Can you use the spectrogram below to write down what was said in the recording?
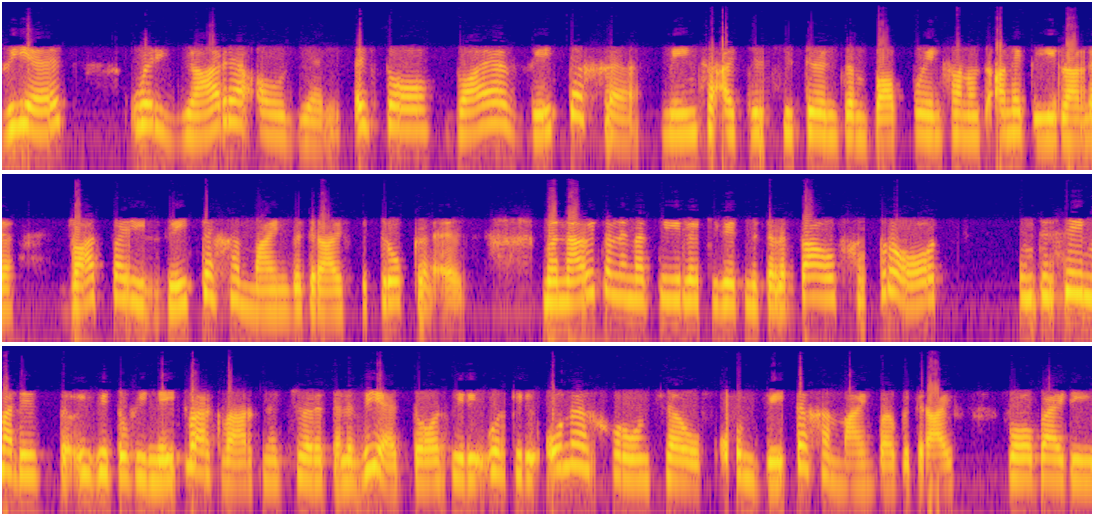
weet oor jare alheen is daar baie wettige mense uit Lesotho en Zimbabwe en van ons ander buurlande wat by die wettige mynbedryf betrokke is. Maar nou het hulle natuurlik, jy weet, met hulle pels gepraat om te sê maar dit jy weet of die netwerk werk net sodat hulle weet daar's hierdie ook hierdie ondergrondse of onwettige mynboubedryf waarby die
